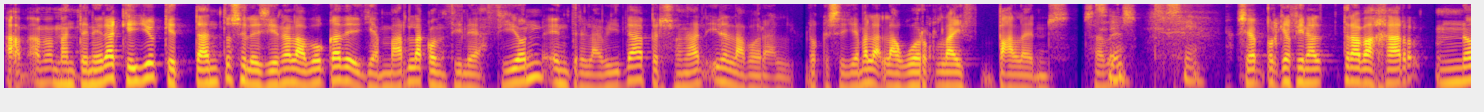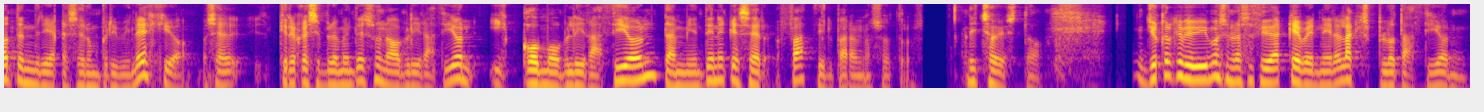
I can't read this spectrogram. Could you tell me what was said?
a, a mantener aquello que tanto se les llena la boca de llamar la conciliación entre la vida personal y la laboral, lo que se llama la, la work-life balance, ¿sabes? Sí, sí. O sea, porque al final trabajar no tendría que ser un privilegio. O sea, creo que simplemente es una obligación. Y como obligación también tiene que ser fácil para nosotros. Dicho esto, yo creo que vivimos en una sociedad que venera la explotación,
